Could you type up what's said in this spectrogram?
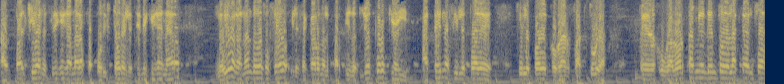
al cual Chivas le tiene que ganar hasta por historia, le tiene que ganar, lo iba ganando 2 a 0 y le sacaron el partido. Yo creo que ahí Atenas sí le puede, sí le puede cobrar factura, pero el jugador también dentro de la cancha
